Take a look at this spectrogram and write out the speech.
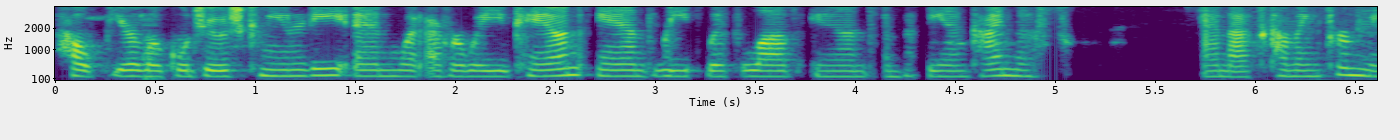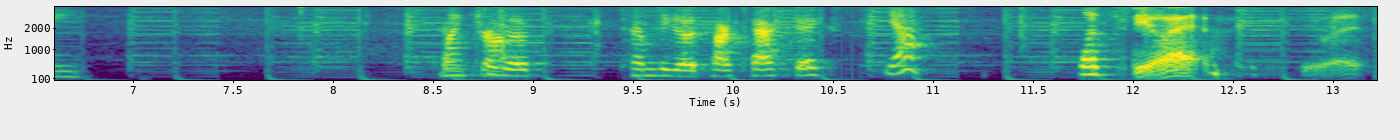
Help your local Jewish community in whatever way you can and lead with love and empathy and kindness. And that's coming from me. Time Mic to drop. Go. Time to go talk tactics. Yeah. Let's do it. Let's do it.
